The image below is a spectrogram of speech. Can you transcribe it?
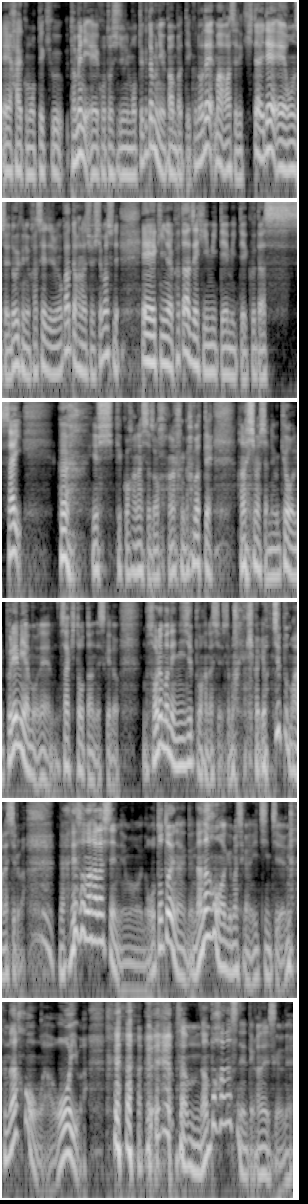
えー、早く持っていくために、えー、今年中に持っていくために頑張っていくので、まあ、合わせて聞きたいで、えー、音声どういうふうに稼いでるのかって話をしてますので、えー、気になる方はぜひ見てみてください。ふよし、結構話したぞ。頑張って話しましたね。今日、プレミアムをね、さっき撮ったんですけど、それもね、20分話してるんですよ。今日40分も話してるわ。なんでそんな話してんねん。もう、一昨日なんで7本あげましたからね、1日で。7本は多いわ。何本話すねんって感じですけどね。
